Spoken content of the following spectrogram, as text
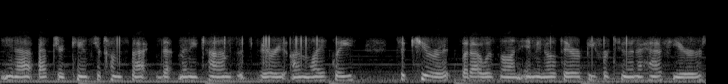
you know, after cancer comes back that many times, it's very unlikely to cure it, but I was on immunotherapy for two and a half years.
